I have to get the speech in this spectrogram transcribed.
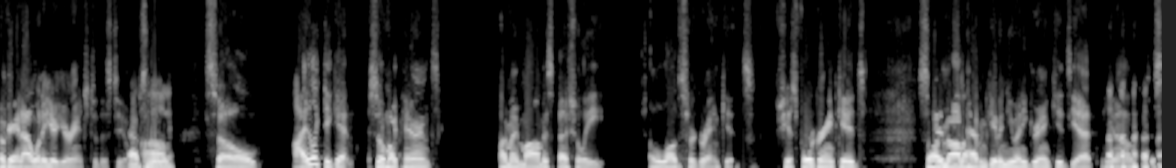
Okay, and I want to hear your answer to this too. Absolutely. Um, so I like to get so my parents or my mom especially loves her grandkids. She has four grandkids. Sorry, mom, I haven't given you any grandkids yet. You know, just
